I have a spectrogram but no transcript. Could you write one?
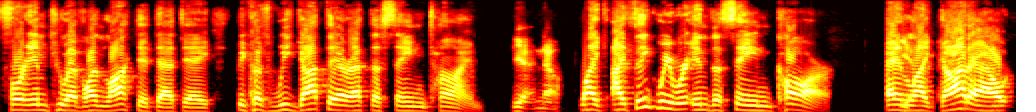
for him to have unlocked it that day because we got there at the same time. Yeah, no. Like I think we were in the same car and Yeah. like got out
